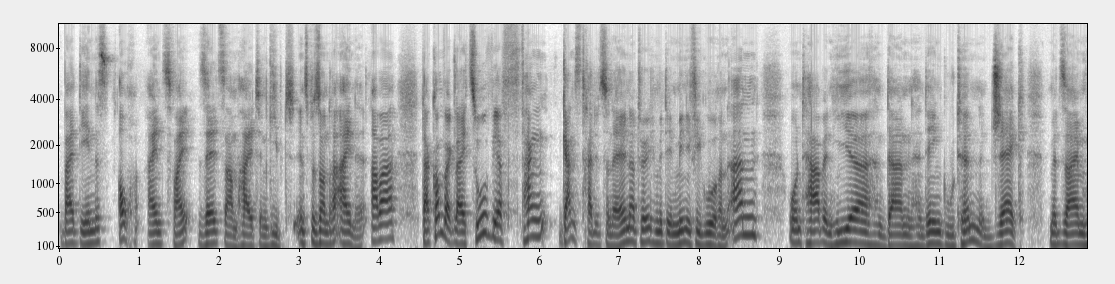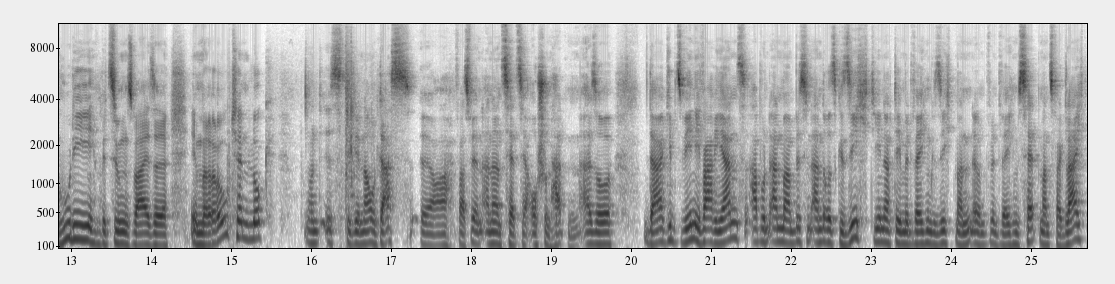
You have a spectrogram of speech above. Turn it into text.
bei denen es auch ein, zwei Seltsamheiten gibt. Insbesondere eine. Aber da kommen wir gleich zu. Wir fangen ganz traditionell natürlich mit den Minifiguren an und haben hier dann den guten Jack mit seinem Hoodie bzw. im roten Look und ist genau das, ja, was wir in anderen Sets ja auch schon hatten. Also da gibt es wenig Varianz, ab und an mal ein bisschen anderes Gesicht, je nachdem mit welchem Gesicht man und mit welchem Set man es vergleicht.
